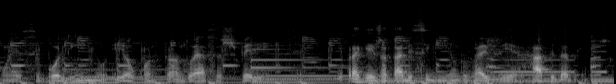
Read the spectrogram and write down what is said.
com esse bolinho e eu contando essa experiência. E para quem já está me seguindo, vai ver rapidamente.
